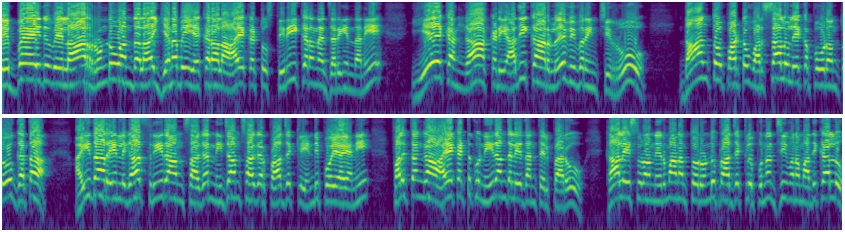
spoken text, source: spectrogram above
డెబ్బై ఐదు వేల రెండు వందల ఎనభై ఎకరాల ఆయకట్టు స్థిరీకరణ జరిగిందని ఏకంగా అక్కడి అధికారులే వివరించిర్రు. దాంతో పాటు వర్షాలు లేకపోవడంతో గత ఐదారేళ్ళుగా శ్రీరామ్ సాగర్ నిజాం సాగర్ ప్రాజెక్టులు ఎండిపోయాయని ఫలితంగా ఆయకట్టుకు నీరందలేదని తెలిపారు. కాళేశ్వరం నిర్మాణంతో రెండు ప్రాజెక్టులు పునర్జీవనం అధికారులు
